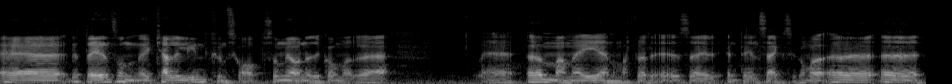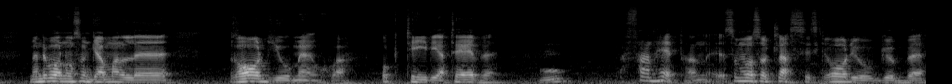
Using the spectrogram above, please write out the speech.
Eh, detta är en sån eh, Kalle Lind-kunskap som jag nu kommer eh, ömma mig igenom. Att för, så är inte helt säker så kommer jag, Men det var någon sån gammal eh, radiomänniska och tidiga TV. Mm. Vad fan heter han? Som var så klassisk radiogubbe.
